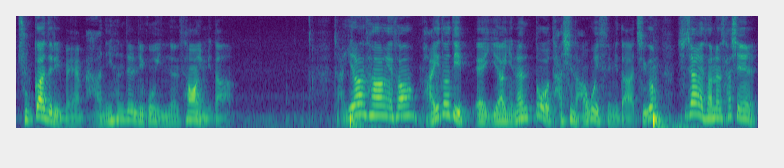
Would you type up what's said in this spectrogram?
주가들이 매 많이 흔들리고 있는 상황입니다. 자, 이런 상황에서 바이더딥의 이야기는 또 다시 나오고 있습니다. 지금 시장에서는 사실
